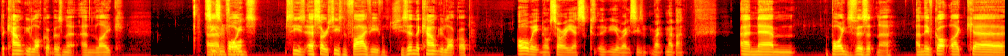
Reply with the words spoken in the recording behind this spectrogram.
the county lockup isn't it and like uh, Season four. Boyd's season uh, sorry season five even she's in the county lockup Oh wait, no, sorry. Yes, you're right. Season right. My bad. and um Boyd's visiting and they've got like uh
